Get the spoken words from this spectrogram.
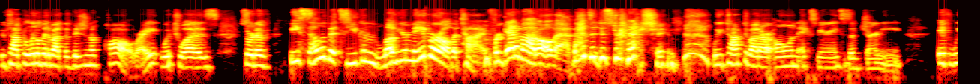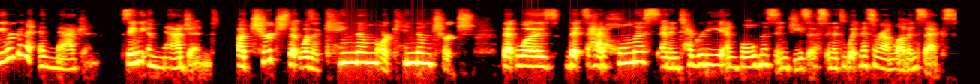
We've talked a little bit about the vision of Paul, right? Which was sort of be celibate so you can love your neighbor all the time. Forget about all that. That's a distraction. We've talked about our own experiences of journey. If we were going to imagine, say we imagined a church that was a kingdom or kingdom church that was that had wholeness and integrity and boldness in Jesus and its witness around love and sex.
